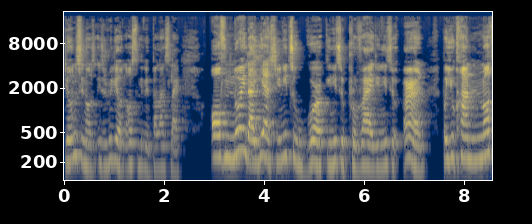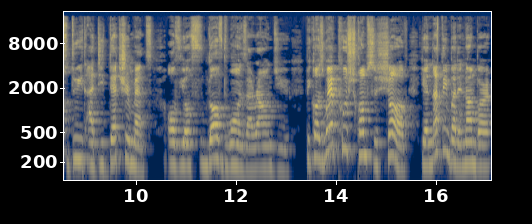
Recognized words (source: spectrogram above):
the onus in us is really on us to live a balanced life. Of knowing that yes you need to work you need to provide you need to earn but you cannot do it at the detriment of your loved ones around you because when push comes to shove you're nothing but a number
